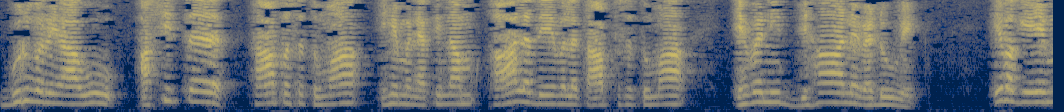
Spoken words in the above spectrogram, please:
ගුරුවරයා වූ අසිත තාපසතුමා එහෙම නැතිනම් කාලදේවල තාපසතුමා එවැනි ධ්‍යාන වැඩුවෙක් ඒ වගේම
